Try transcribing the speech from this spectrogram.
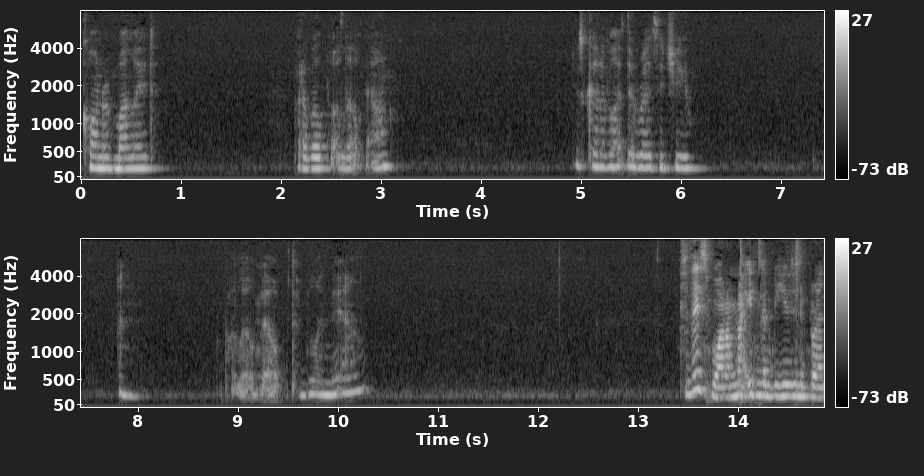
corner of my lid, but I will put a little bit on. Just kind of like the residue. And put a little bit up to blend it out. For this one, I'm not even going to be using a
